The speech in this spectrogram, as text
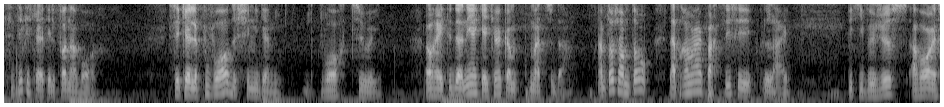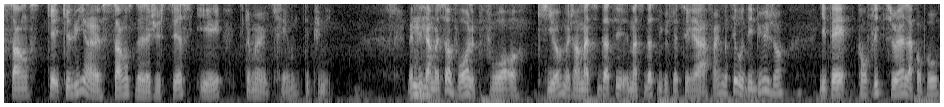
Sais-tu qu'est-ce qui aurait été le fun à voir? C'est que le pouvoir de Shinigami, de pouvoir tuer, aurait été donné à quelqu'un comme Matsuda. En même temps, genre, mettons, la première partie, c'est Light. Puis qui veut juste avoir un sens. Que, que lui a un sens de la justice et tu commets un crime, t'es puni. Mais tu sais, Mhm. j'aimerais ça voir le pouvoir qu'il a. Mais genre, Matsuda, Matsuda c'est le gars qui a tiré à la fin. Mais tu sais, au début, genre, il était conflictuel à propos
